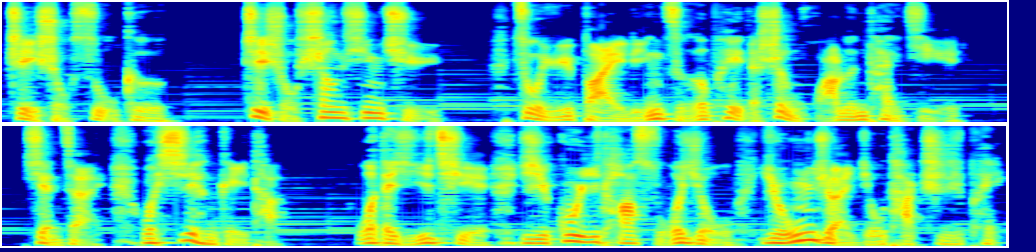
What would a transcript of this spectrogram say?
这首素歌，这首伤心曲，作于百灵泽佩的圣华伦泰节。现在我献给他，我的一切已归他所有，永远由他支配。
